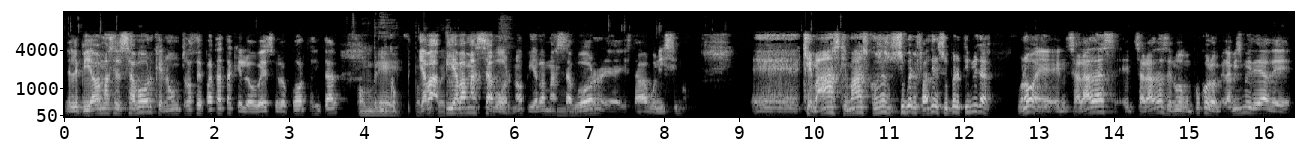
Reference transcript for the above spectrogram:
le pillaba más el sabor que no un trozo de patata que lo ves, que lo cortas y tal. Hombre, pillaba, más sabor, ¿no? Pillaba más sabor y estaba buenísimo. ¿Qué más? ¿Qué más? Cosas súper fáciles, súper típicas. Bueno, ensaladas, ensaladas, de nuevo, un poco la misma idea de,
